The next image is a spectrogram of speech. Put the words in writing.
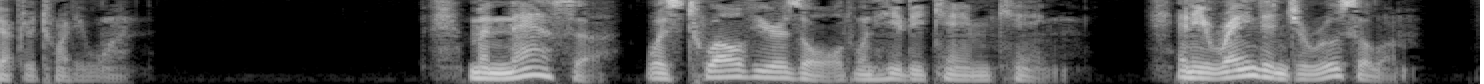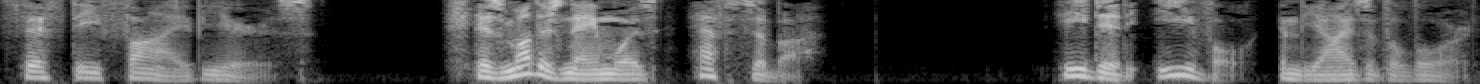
chapter 21 manasseh was 12 years old when he became king and he reigned in jerusalem 55 years. His mother's name was hephzibah. He did evil in the eyes of the lord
